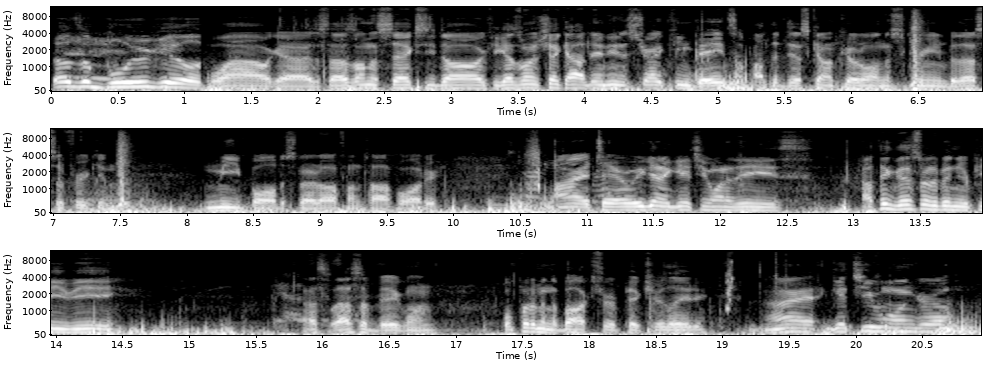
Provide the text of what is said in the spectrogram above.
That was a bluegill. Wow, guys. That was on the Sexy Dog. If you guys want to check out Indian Strike King Baits, I'll pop the discount code on the screen, but that's a freaking meatball to start off on top water. All right, Tara, we got to get you one of these. I think this would have been your PB. That's, that's a big one. We'll put them in the box for a picture later. All right, get you one, girl.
